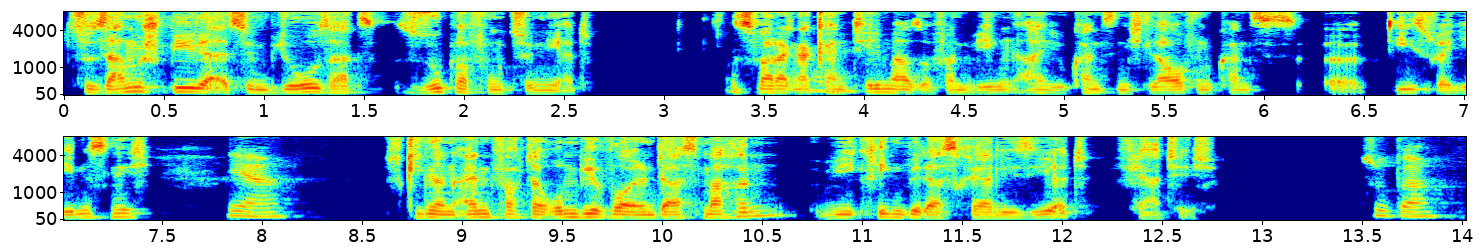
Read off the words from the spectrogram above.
Zusammenspiel, als Symbiose hat super funktioniert. Es war dann gar kein Thema, so von wegen, ah, du kannst nicht laufen, du kannst äh, dies oder jenes nicht. Ja. Es ging dann einfach darum, wir wollen das machen. Wie kriegen wir das realisiert? Fertig. Super.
